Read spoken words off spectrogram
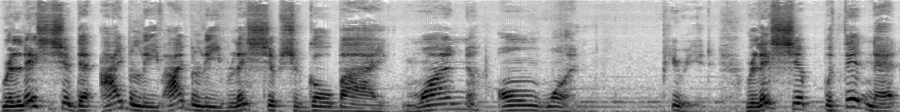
Relationship that I believe, I believe relationship should go by one on one. Period. Relationship within that,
